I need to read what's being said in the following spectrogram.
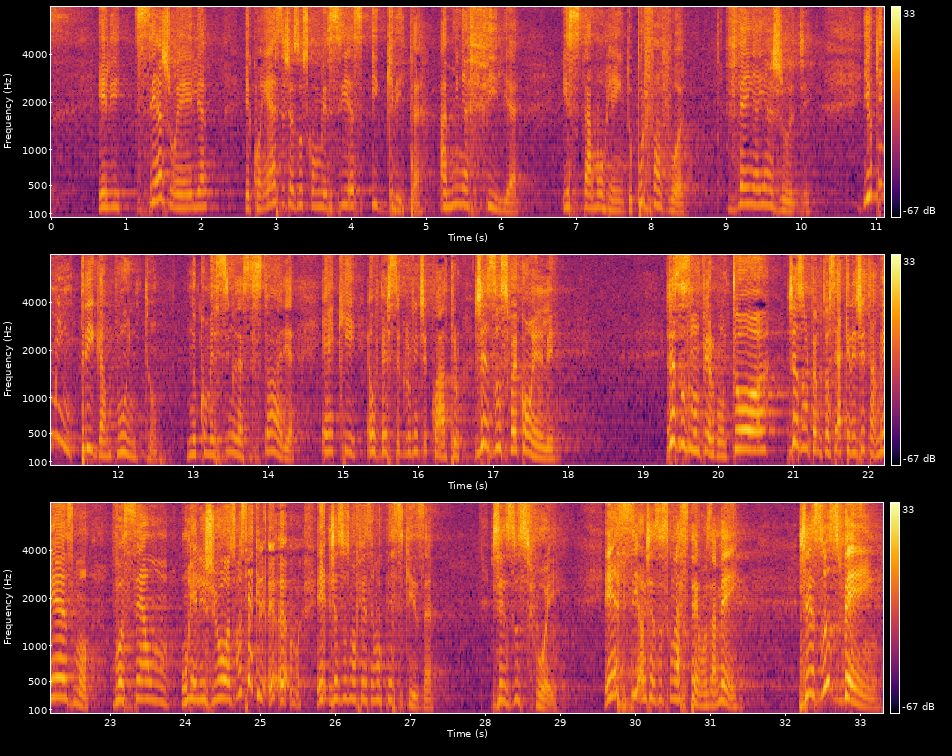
Ele se ajoelha, reconhece Jesus como Messias e grita: A minha filha está morrendo, por favor, venha e ajude. E o que me intriga muito no comecinho dessa história é que é o versículo 24. Jesus foi com ele. Jesus não perguntou, Jesus não perguntou, você acredita mesmo? Você é um, um religioso? Você acredita? Eu, eu, Jesus não fez nenhuma pesquisa. Jesus foi. Esse é o Jesus que nós temos, amém? Jesus vem.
